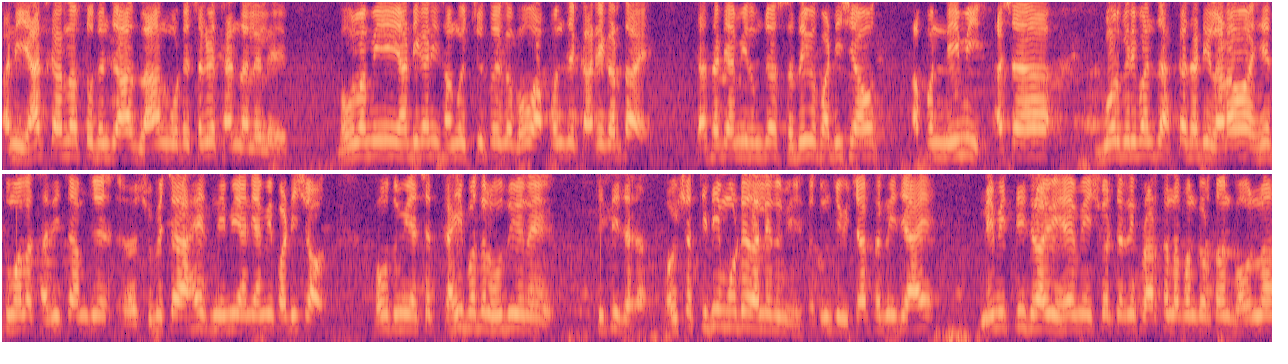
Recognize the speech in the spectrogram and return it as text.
आणि याच कारणास्तव त्यांचे आज लहान मोठे सगळे फॅन झालेले आहेत. भाऊला मी या ठिकाणी सांगू इच्छितोय की भाऊ आपण जे कार्य करताय त्यासाठी आम्ही तुमच्या सदैव पाठीशी आहोत. आपण नेहमी अशा गोरगरिबांच्या हक्कासाठी लढावा हे तुम्हाला साधीच्या आमचे शुभेच्छा आहेच नेहमी आणि आम्ही पाठीशी आहोत. भाऊ तुम्ही याच्यात काही बदल होऊ देऊ नये. किती ज- भविष्यात किती मोठे झाले तुम्ही? तर तुमची विचारसरणी जी आहे नेहमी तीच राहावी हे मी ईश्वरचरणी प्रार्थना पण करतो आणि भाऊंना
